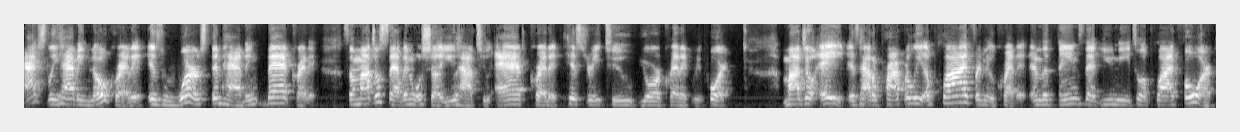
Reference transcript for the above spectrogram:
Actually, having no credit is worse than having bad credit. So, Module 7 will show you how to add credit history to your credit report. Module 8 is how to properly apply for new credit and the things that you need to apply for.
